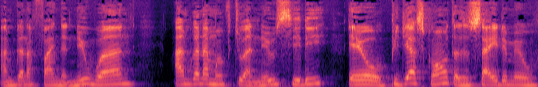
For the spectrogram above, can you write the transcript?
I'm gonna find a new one. I'm gonna move to a new city. Eu pedi as contas, eu saí do meu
